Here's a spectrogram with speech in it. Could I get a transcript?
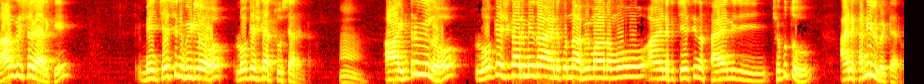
రామకృష్ణ గారికి మేము చేసిన వీడియో లోకేష్ గారు చూశారంట. ఆ ఇంటర్వ్యూలో లోకేష్ గారి మీద ఆయనకున్న అభిమానము ఆయనకు చేసిన సాయాన్ని చెబుతూ ఆయన కన్నీళ్ళు పెట్టారు.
